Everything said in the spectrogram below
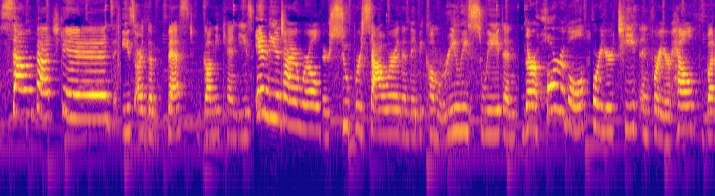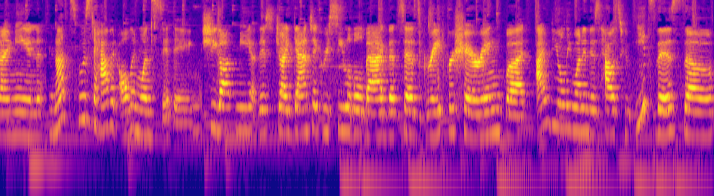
Sour Patch Kids! These are the best gummy candies in the entire world. They're super sour, then they become really sweet, and they're horrible for your teeth and for your health, but I mean, you're not supposed to have it all in one sitting. She got me this gigantic resealable bag that says great for sharing, but I'm the only one in this house who eats this, so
